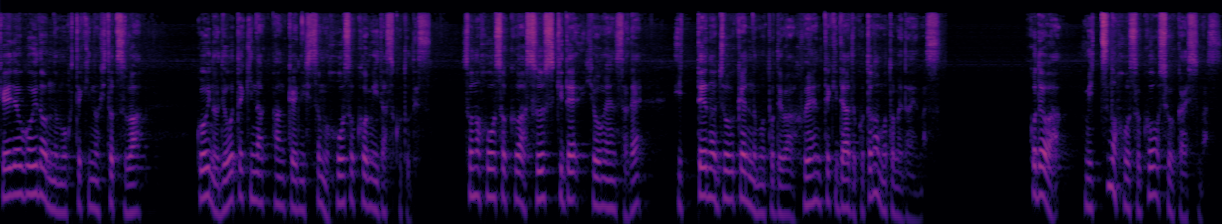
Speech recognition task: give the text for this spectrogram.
軽量語彙論の目的の一つは語彙の量的な関係に潜む法則を見出すことです。その法則は数式で表現され一定の条件の下では普遍的であることが求められます。ここでは3つの法則を紹介します。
